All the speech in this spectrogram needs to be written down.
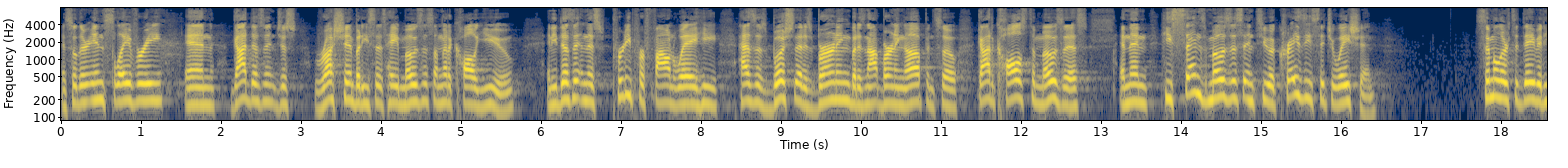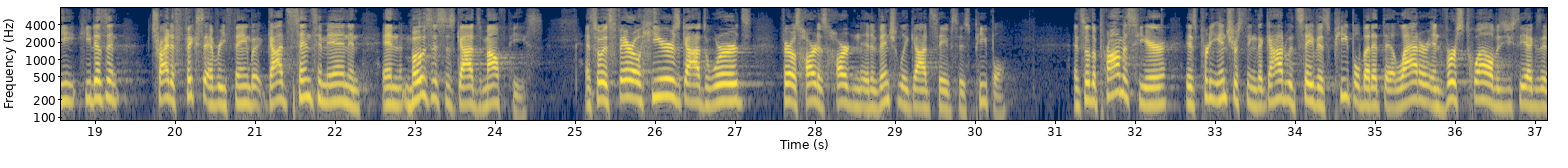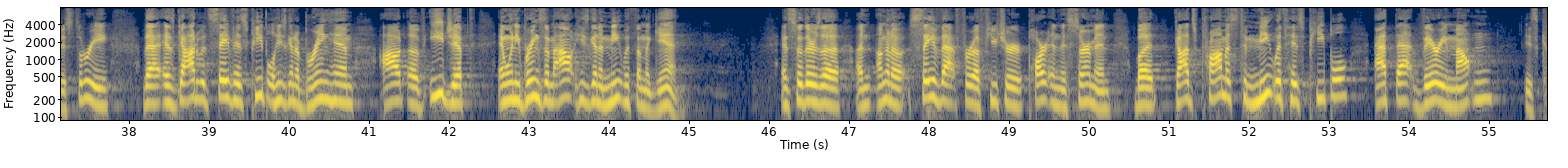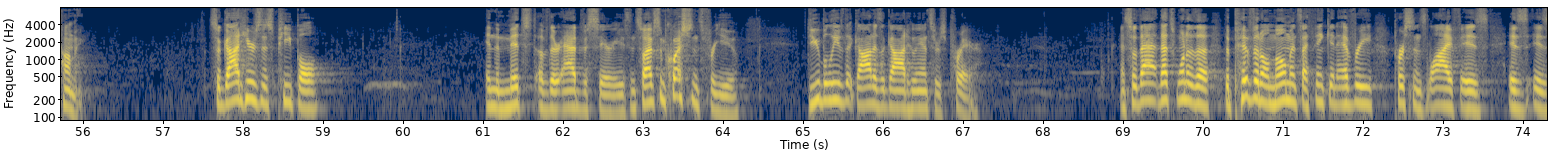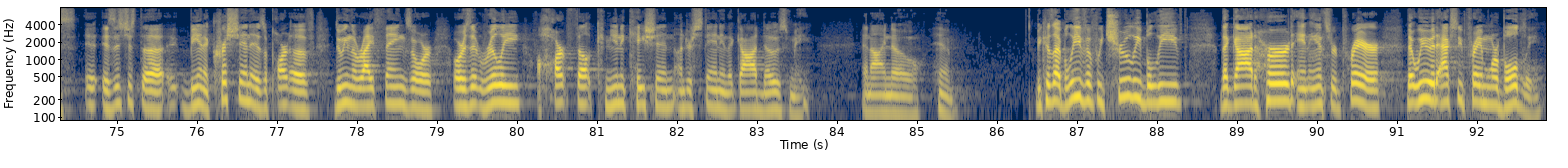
And so they're in slavery, and God doesn't just rush in, but he says, Hey, Moses, I'm going to call you. And he does it in this pretty profound way. He has this bush that is burning, but is not burning up. And so God calls to Moses, and then he sends Moses into a crazy situation. Similar to David, he, he doesn't try to fix everything, but God sends him in, and, and Moses is God's mouthpiece. And so as Pharaoh hears God's words, Pharaoh's heart is hardened, and eventually God saves his people. And so the promise here is pretty interesting that God would save his people, but at the latter, in verse 12, as you see Exodus 3, that as God would save his people, he's going to bring him out of Egypt, and when he brings them out, he's going to meet with them again. And so there's a, an, I'm going to save that for a future part in this sermon, but God's promise to meet with his people at that very mountain is coming. So God hears his people in the midst of their adversaries. And so I have some questions for you. Do you believe that God is a God who answers prayer? And so that, that's one of the, the pivotal moments, I think, in every person's life is, is, is, is this just a, being a Christian is a part of doing the right things, or, or is it really a heartfelt communication, understanding that God knows me and I know him? Because I believe if we truly believed that God heard and answered prayer, that we would actually pray more boldly.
